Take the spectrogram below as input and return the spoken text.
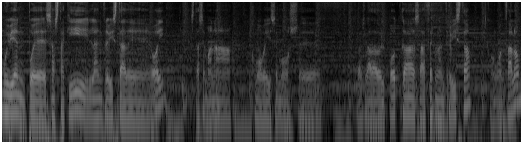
Muy bien, pues hasta aquí la entrevista de hoy. Esta semana, como veis, hemos eh, trasladado el podcast a hacer una entrevista con Gonzalo.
